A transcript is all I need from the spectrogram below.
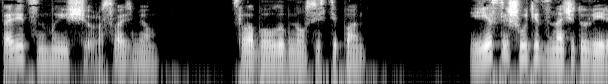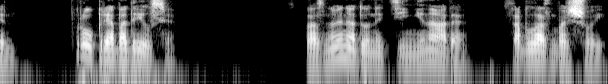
Царицын мы еще раз возьмем», — слабо улыбнулся Степан. «Если шутит, значит уверен». Фрол приободрился. «С казной на Дон идти не надо. Соблазн большой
